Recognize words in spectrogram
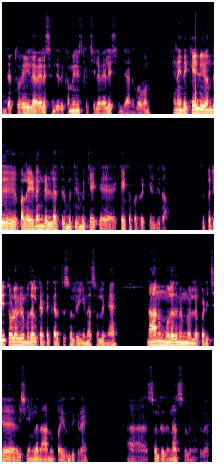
இந்த துறையில் வேலை செஞ்சது கம்யூனிஸ்ட் கட்சியில வேலை செஞ்ச அனுபவம் ஏன்னா இந்த கேள்வி வந்து பல இடங்களில் திரும்ப திரும்ப கேட்க கேட்கப்படுற கேள்விதான். அதை பற்றி தோழர்கள் முதல் கட்ட கருத்து சொல்கிறீங்கன்னா சொல்லுங்கள் நானும் மூலதன நூலில் படித்த விஷயங்களை நானும் பகிர்ந்துக்கிறேன். சொல்கிறதுன்னா சொல்லுங்கள் தோழர்.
